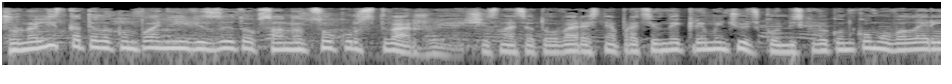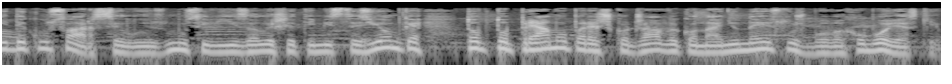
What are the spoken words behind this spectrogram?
Журналістка телекомпанії Візит Оксана Цокур стверджує, 16 вересня працівник Кременчуцького міськвиконкому Валерій Декусар силою змусив її залишити місце зйомки, тобто прямо перешкоджав виконанню нею службових обов'язків.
